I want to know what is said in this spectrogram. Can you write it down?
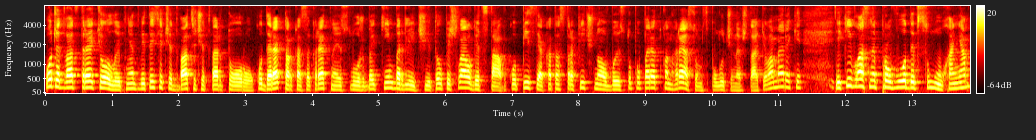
Отже, 23 липня 2024 року директорка секретної служби Кімберлі Чітл пішла у відставку після катастрофічного виступу перед Конгресом Сполучених Штатів Америки, який власне проводив слухання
